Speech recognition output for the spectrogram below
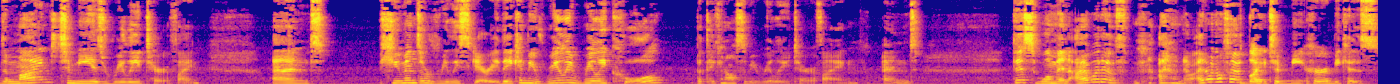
the mind to me is really terrifying. And humans are really scary. They can be really really cool, but they can also be really terrifying. And this woman, I would have, I don't know, I don't know if I would like to meet her because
